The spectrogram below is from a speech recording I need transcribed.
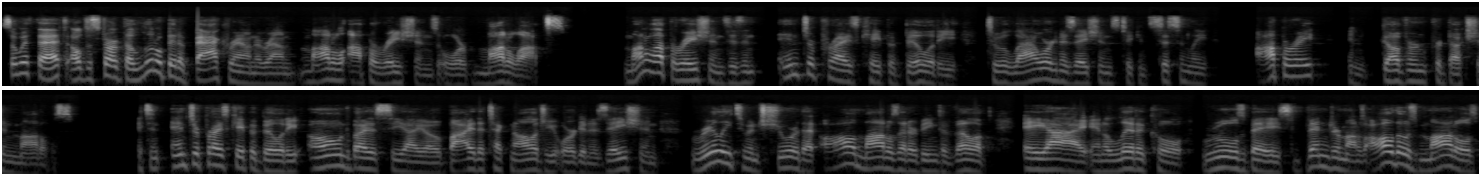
So with that, I'll just start with a little bit of background around model operations or model ops. Model operations is an enterprise capability to allow organizations to consistently operate and govern production models. It's an enterprise capability owned by the CIO, by the technology organization, really to ensure that all models that are being developed, AI, analytical, rules-based, vendor models, all those models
